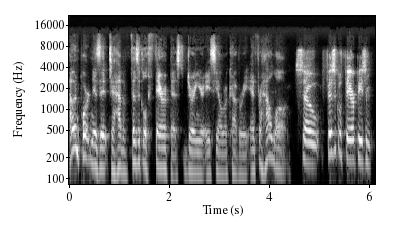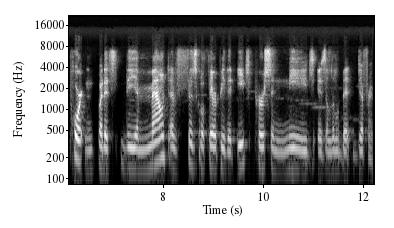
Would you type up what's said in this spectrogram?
How important is it to have a physical therapist during your ACL recovery and for how long? So, physical therapy is important, but it's the amount of physical therapy that each person needs is a little bit different.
